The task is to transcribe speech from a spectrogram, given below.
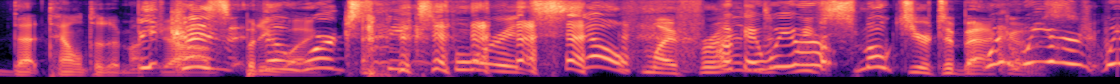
that talented at my because job. But the work speaks for itself, my friend. Okay, we We've are- smoked your tobacco. we, we are we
